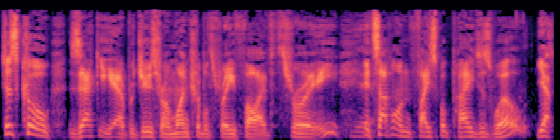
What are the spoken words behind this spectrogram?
just call Zachy, our producer, on one triple three five three. It's up on Facebook page as well. Yep.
